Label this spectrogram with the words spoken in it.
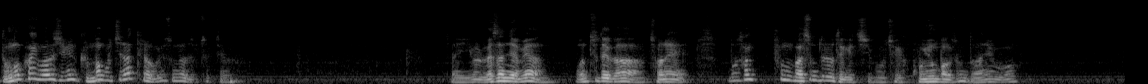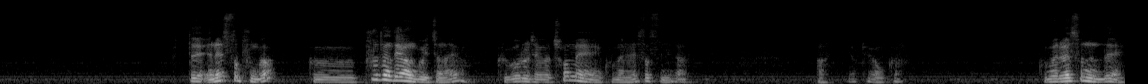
넉넉하게 바르시면 금방 굳진 않더라고요 순간접착제가. 자 이걸 왜 샀냐면 원투대가 전에 뭐 상품 말씀드려도 되겠지. 뭐 제가 공연방송도 아니고. 그때 NS토프인가? 그 푸르댕댕한 거 있잖아요. 그거를 제가 처음에 구매를 했었습니다. 아 이렇게 가볼까? 구매를 했었는데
